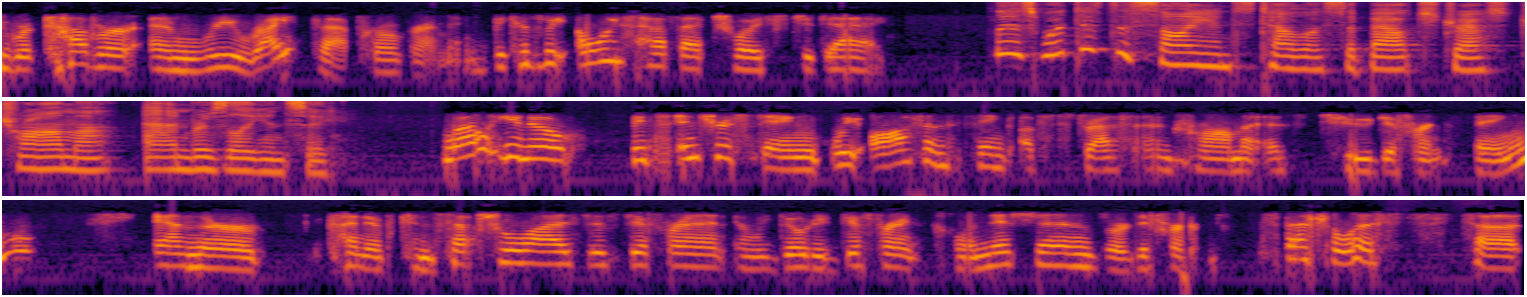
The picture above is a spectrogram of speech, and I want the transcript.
to recover and rewrite that programming because we always have that choice today. Liz, what does the science tell us about stress, trauma, and resiliency? Well, you know, it's interesting. We often think of stress and trauma as two different things and they're kind of conceptualized as different, and we go to different clinicians or different specialists to,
